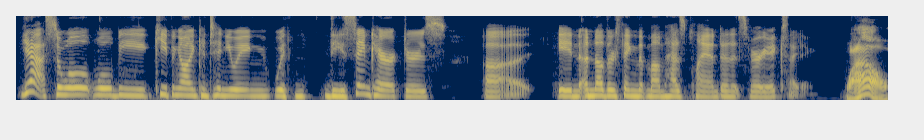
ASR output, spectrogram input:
yeah, so we'll we'll be keeping on continuing with these same characters uh in another thing that mom has planned and it's very exciting. Wow.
